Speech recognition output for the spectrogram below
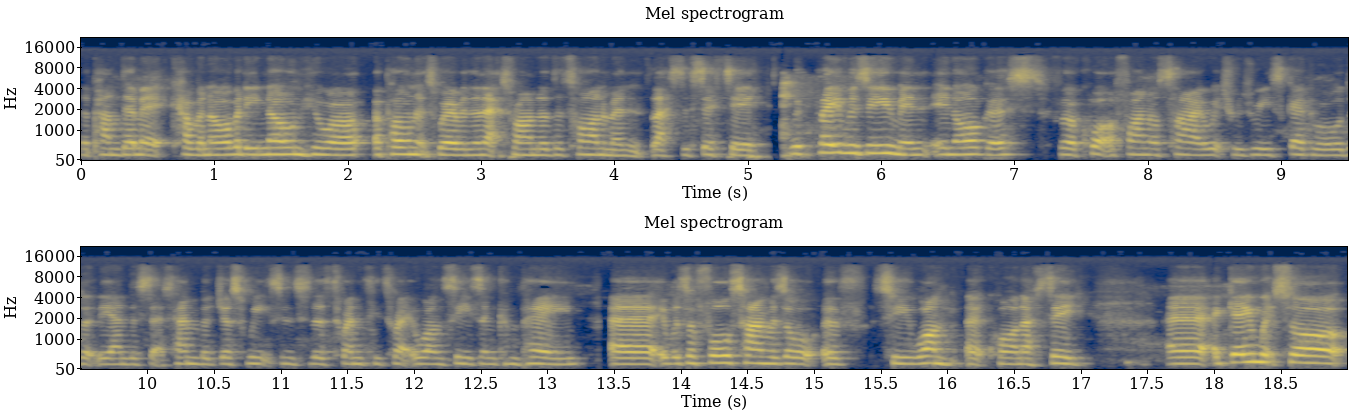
the pandemic, having already known who our opponents were in the next round of the tournament, Leicester City. With play resuming in August for a quarter-final tie, which was rescheduled at the end of September, just weeks into the 2021 season campaign. Uh, it was a full-time result of 2-1 at Quorn FC. Uh, a game which saw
